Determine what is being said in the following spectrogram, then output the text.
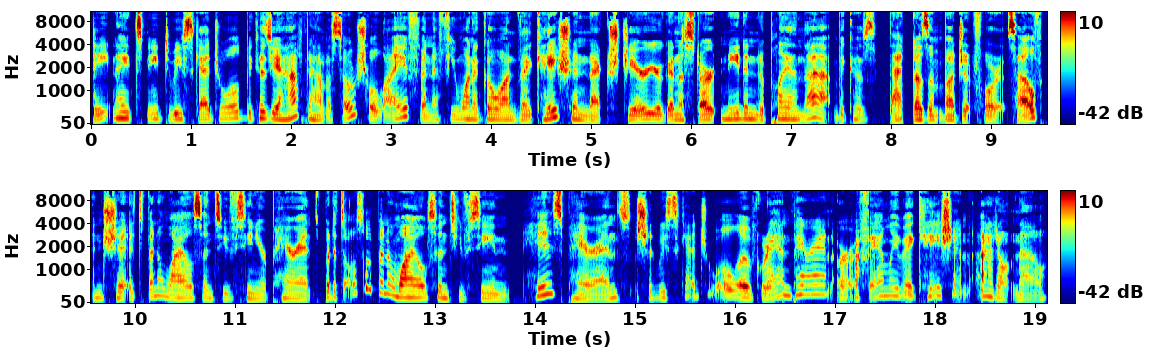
date nights need to be scheduled because you have to have a social life. And if you want to go on vacation next year, you're going to start needing to plan that because that doesn't budget for itself. And shit, it's been a while since you've seen your parents, but it's it's also been a while since you've seen his parents. Should we schedule a grandparent or a family vacation? I don't know.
